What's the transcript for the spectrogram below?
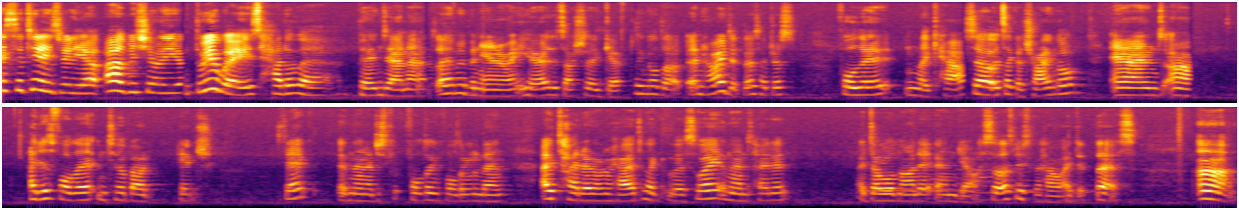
guys, so today's video I'll be showing you three ways how to wear bandanas. I have my banana right here, that's actually a gift singled up. And how I did this, I just folded it in like half. So it's like a triangle and um, I just folded it into about an inch thick and then I just kept folding, folding and then I tied it on my head like this way and then tied it, I double knot it and yeah, so that's basically how I did this. Um,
